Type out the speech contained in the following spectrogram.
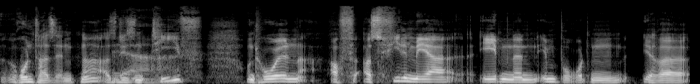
runter sind, ne? Also die ja. sind tief und holen auf, aus viel mehr Ebenen im Boden ihre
